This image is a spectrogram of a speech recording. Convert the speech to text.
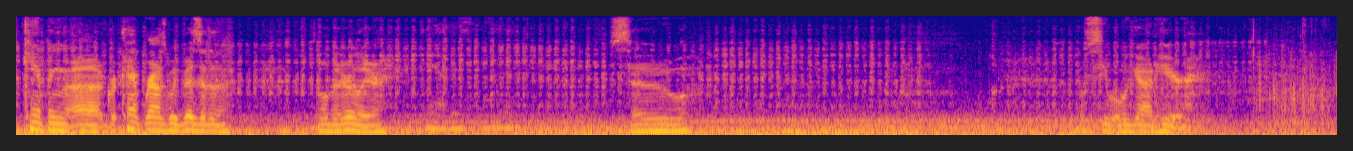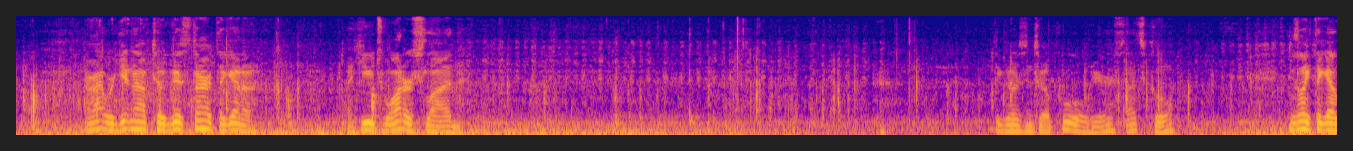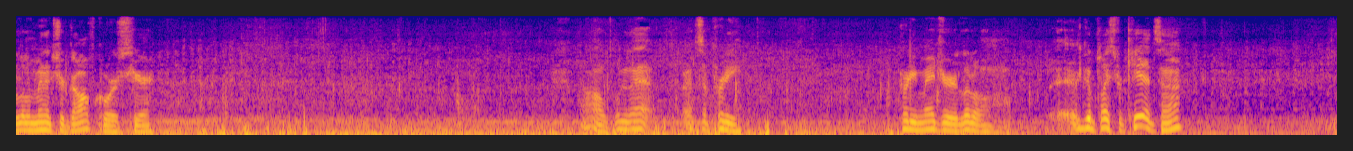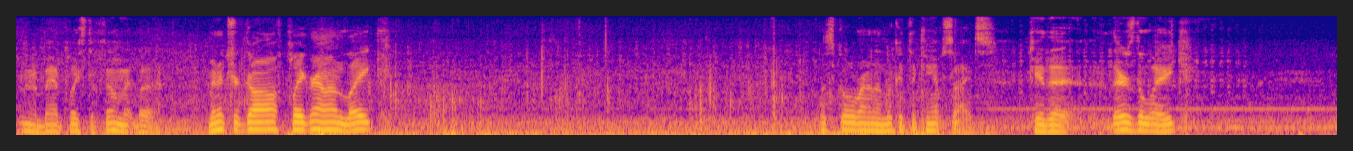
camping uh, campgrounds we visited a little bit earlier. Yeah, this is it. So let's see what we got here. All right, we're getting off to a good start. They got a, a huge water slide. It goes into a pool here, so that's cool. It's like they got a little miniature golf course here. Oh, look at that. That's a pretty pretty major little a good place for kids huh not a bad place to film it but miniature golf playground lake let's go around and look at the campsites okay the there's the lake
